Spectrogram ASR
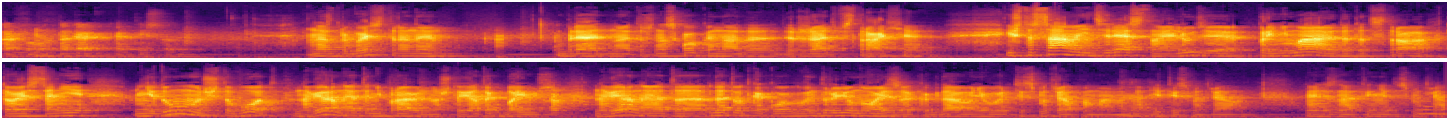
как бы вот такая какая-то история. Но с другой стороны, блядь, ну это же насколько надо держать в страхе. И что самое интересное, люди принимают этот страх. То есть они не думают, что вот, наверное, это неправильно, что я так боюсь. Наверное, это... Это вот как в интервью Нойза, когда у него... Ты смотрел, по-моему, да? И ты смотрела. Я не знаю, ты не досмотрел.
